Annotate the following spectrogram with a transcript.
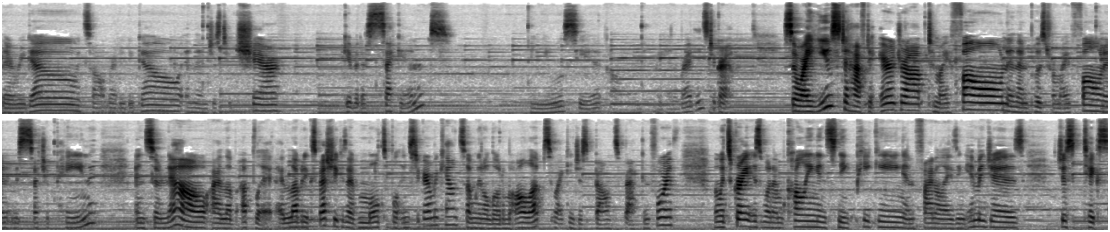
There we go. It's all ready to go. And then just hit share. Give it a second. And you will see it on Ana Brandt Instagram. So I used to have to airdrop to my phone and then post from my phone, and it was such a pain. And so now I love Uplet. I love it especially because I have multiple Instagram accounts, so I'm going to load them all up so I can just bounce back and forth. And what's great is when I'm culling and sneak peeking and finalizing images, just takes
